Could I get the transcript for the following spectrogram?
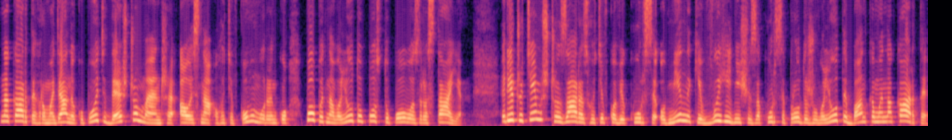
На карти громадяни купують дещо менше, а ось на готівковому ринку попит на валюту поступово зростає. Річ у тім, що зараз готівкові курси обмінників вигідніші за курси продажу валюти банками на карти,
